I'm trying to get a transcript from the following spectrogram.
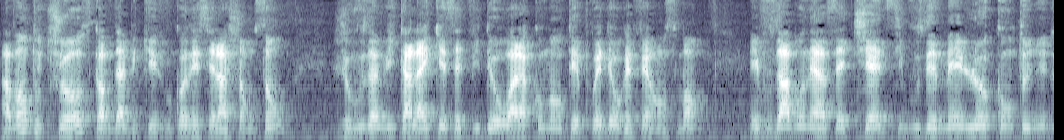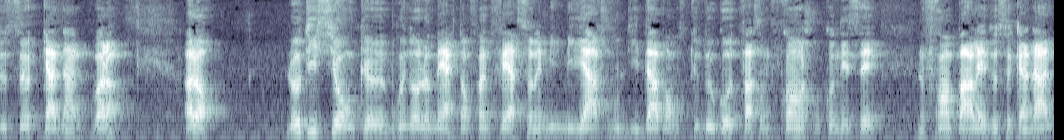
Avant toute chose, comme d'habitude, vous connaissez la chanson. Je vous invite à liker cette vidéo ou à la commenter pour aider au référencement. Et vous abonner à cette chaîne si vous aimez le contenu de ce canal. Voilà. Alors, l'audition que Bruno Le Maire est en train de faire sur les 1000 milliards, je vous le dis d'avance, tout de go, de façon franche, vous connaissez le franc-parler de ce canal.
